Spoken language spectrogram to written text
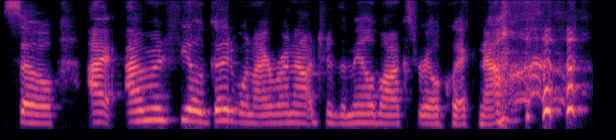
So I, I'm going to feel good when I run out to the mailbox real quick now.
